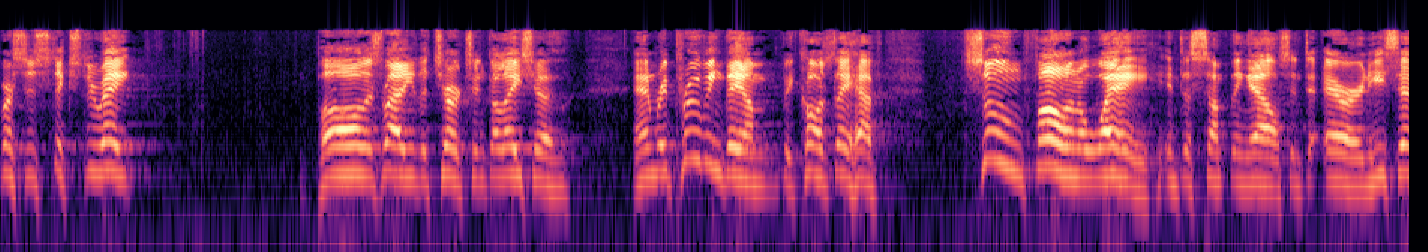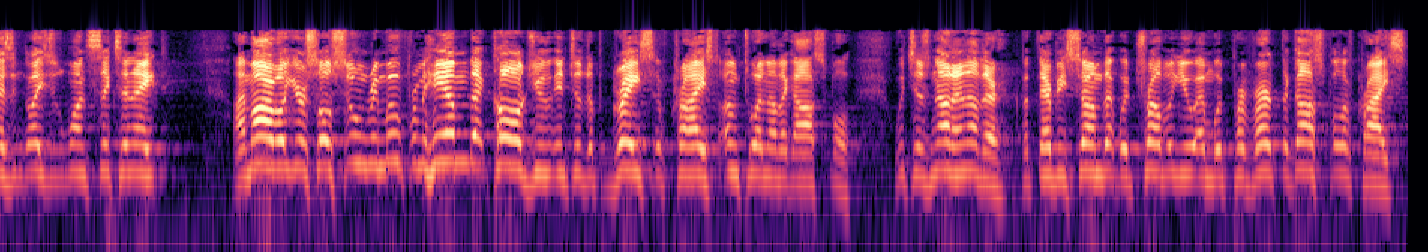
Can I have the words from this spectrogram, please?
verses 6 through 8. Paul is writing to the church in Galatia and reproving them because they have soon fallen away into something else, into error. And he says in Galatians 1 6 and 8, I marvel you're so soon removed from him that called you into the grace of Christ unto another gospel, which is not another, but there be some that would trouble you and would pervert the gospel of Christ.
